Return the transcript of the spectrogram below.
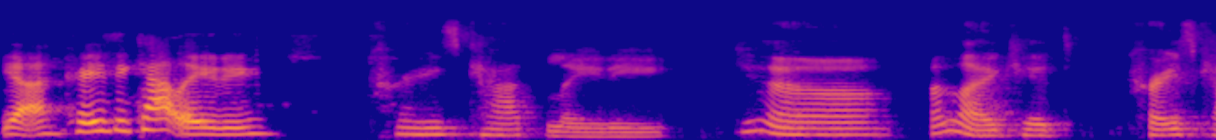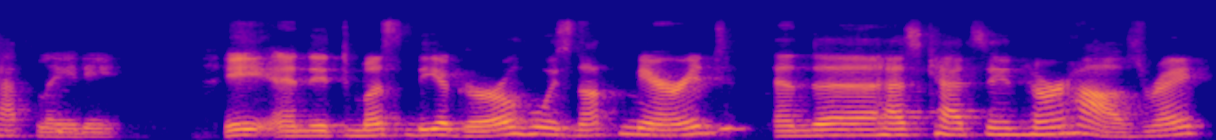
yeah, crazy cat lady. Crazy cat lady. Yeah, I like it. Crazy cat lady. And it must be a girl who is not married and uh, has cats in her house, right?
